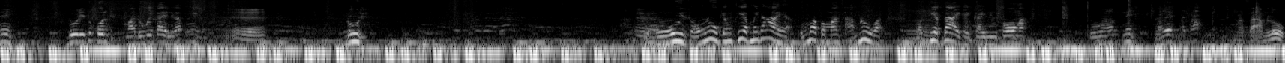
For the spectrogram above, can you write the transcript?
นี่ ดูดิทุกคนมาดูใกล้ๆเลยครับนี่เออดูดิเอโอ้อโหสองลูกยังเทียบไม่ได้อะผมว่าประมาณสามลูกอะเราเทียบได้ไก่ไก่หนึ่งฟองอะดูนะครับนี่มาเลยนะครับมาสามลูก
